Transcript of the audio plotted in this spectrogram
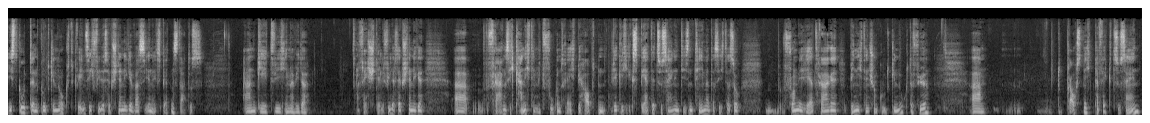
ist gut denn gut genug, quälen sich viele Selbstständige, was ihren Expertenstatus angeht, wie ich immer wieder feststelle. Viele Selbstständige äh, fragen sich, kann ich denn mit Fug und Recht behaupten, wirklich Experte zu sein in diesem Thema, das ich da so vor mir hertrage? Bin ich denn schon gut genug dafür? Ähm, du brauchst nicht perfekt zu sein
